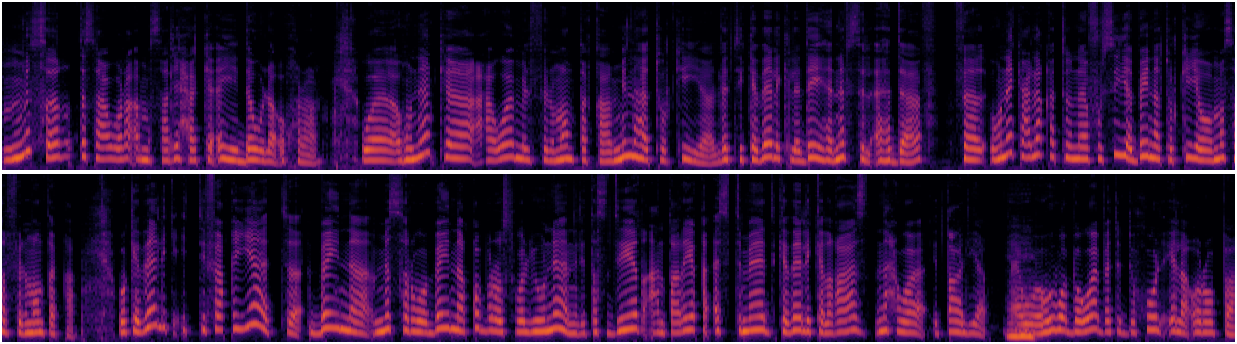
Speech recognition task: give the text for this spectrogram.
مصر تسعى وراء مصالحها كأي دولة أخرى وهناك عوامل في المنطقة منها تركيا التي كذلك لديها نفس الأهداف فهناك علاقة تنافسية بين تركيا ومصر في المنطقة وكذلك اتفاقيات بين مصر وبين قبرص واليونان لتصدير عن طريق استماد كذلك الغاز نحو إيطاليا وهو بوابة الدخول إلى أوروبا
